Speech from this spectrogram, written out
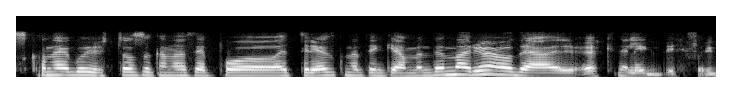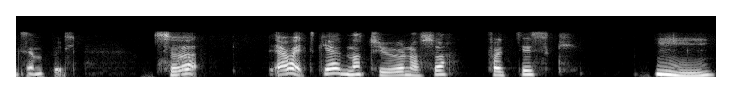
Så kan jeg gå ut og så kan jeg se på et tre, så kan jeg tenke ja, men den er rød, og det er økende lengder, f.eks. Så jeg veit ikke. Naturen også, faktisk. Mm.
